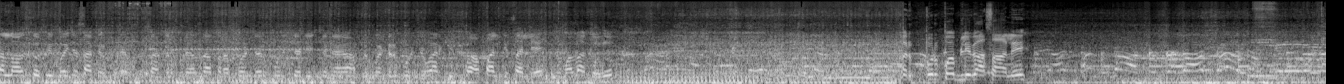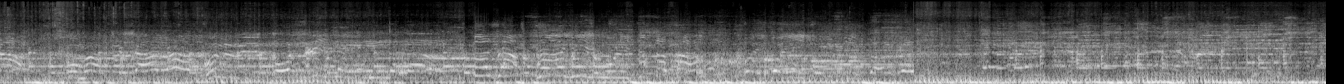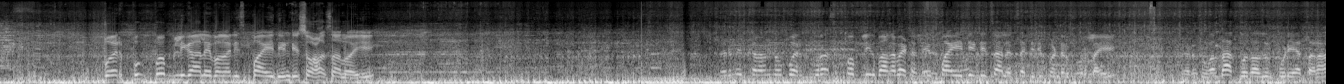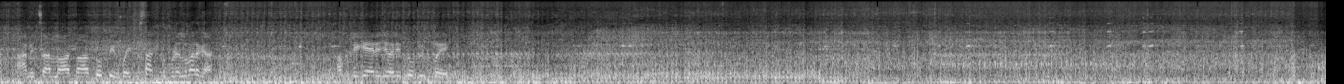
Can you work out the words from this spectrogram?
चाललो आहोत पिंबाईच्या साखरपुड्यात. साखरपुड्याला जाताना पंढरपूरच्या दिशेने आपलं पंढरपूरची वारकी पालखी चालली आहे. तुम्हाला दाखवतो. भरपूर पब्लिक असं आले भरपूर पब्लिक आले बघा ती दिंडी सोहळा चालू आहे. तर मित्रांनो भरपूर असं पब्लिक बघा भेटले पायी दिंडी चालत चालली ती पंढरपूरला आहे. तर तुम्हाला दाखवत अजून पुढे येताना. आम्ही चाललो आता तोपिक बाईची साखर पुढेल बरं का? आपली गॅरेजवाली तोपिक बाई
